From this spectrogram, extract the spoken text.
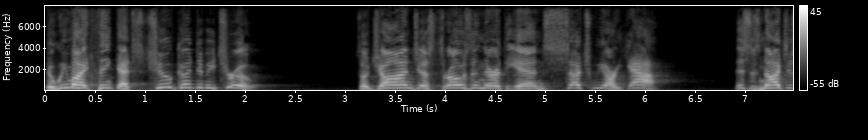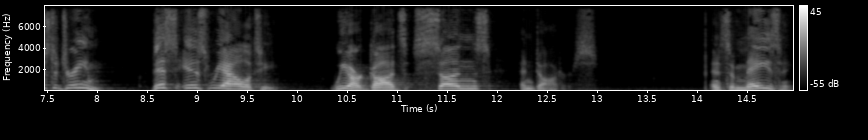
that we might think that's too good to be true. So John just throws in there at the end, such we are. Yeah, this is not just a dream, this is reality. We are God's sons and daughters. And it's amazing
